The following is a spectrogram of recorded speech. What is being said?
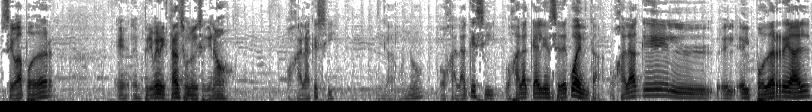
¿Se va a poder? en primera instancia uno dice que no. Ojalá que sí. Ojalá que sí, ojalá que alguien se dé cuenta, ojalá que el, poder real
